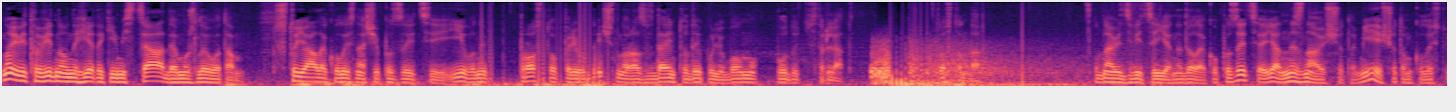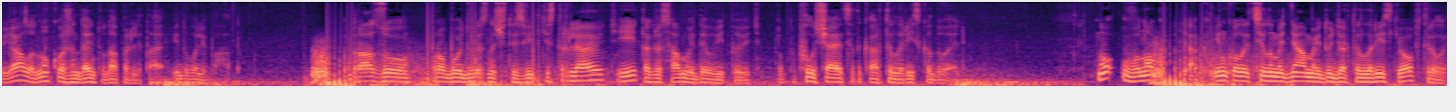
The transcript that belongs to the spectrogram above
Ну і відповідно в них є такі місця, де, можливо, там стояли колись наші позиції, і вони просто періодично раз в день туди по-любому будуть стріляти. То стандарт. Навіть звідси є недалеко позиція. Я не знаю, що там є, що там колись стояло, але кожен день туди прилітає і доволі багато. Одразу пробують визначити, звідки стріляють, і так же само йде у відповідь. Тобто, виходить така артилерійська дуель. Ну, воно як. Інколи цілими днями йдуть артилерійські обстріли,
